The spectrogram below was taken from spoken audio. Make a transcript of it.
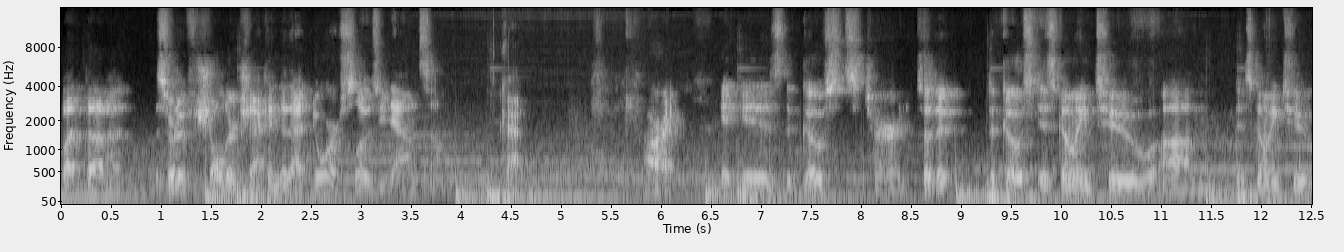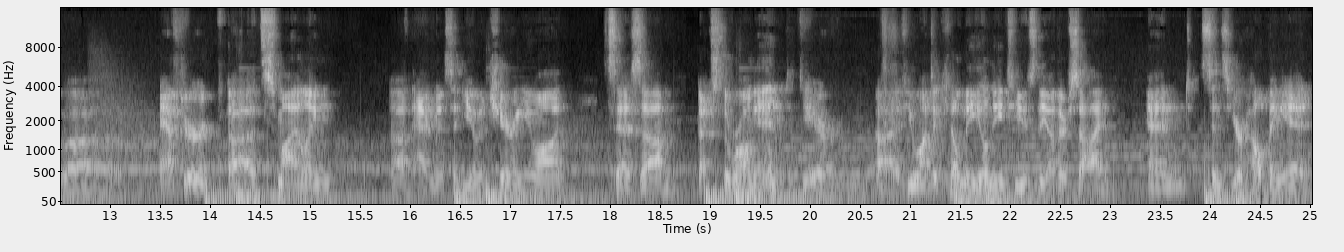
But the, the sort of shoulder check into that door slows you down some. Okay. All right. It is the ghost's turn. So the the ghost is going to um, is going to uh, after uh, smiling uh, Agnes at you and cheering you on, says, um, "That's the wrong end, dear. Uh, if you want to kill me, you'll need to use the other side." And since you're helping it,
